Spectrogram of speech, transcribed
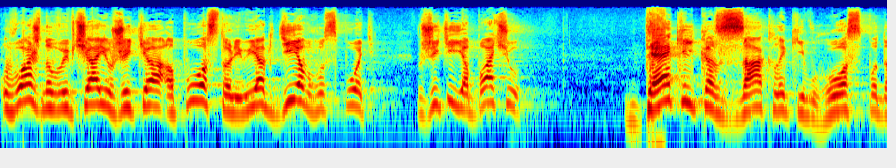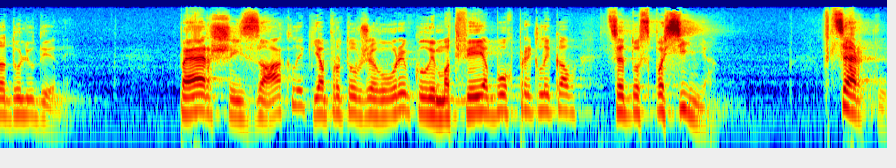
уважно вивчаю життя апостолів, як діяв Господь в житті, я бачу декілька закликів Господа до людини. Перший заклик, я про то вже говорив, коли Матфея Бог прикликав, це до спасіння. В церкву,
